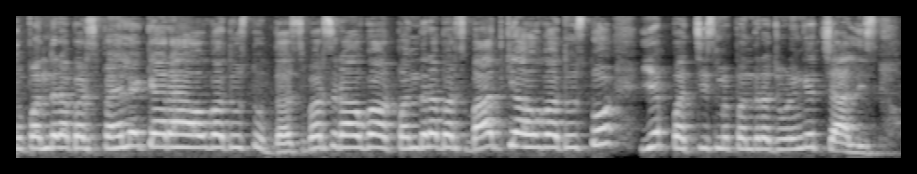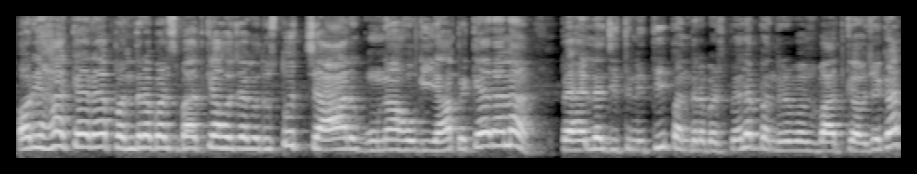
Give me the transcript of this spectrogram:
तो 15 वर्ष पहले क्या रहा होगा दोस्तों? 10 वर्ष रहा होगा, और 15 वर्ष बाद क्या होगा दोस्तों? ये 25 में 15 जोड़ेंगे 40 और यहाँ कह रहा है, पंद्रह वर्ष बाद क्या हो जाएगा दोस्तों? चार गुना होगी। यहाँ पे कह रहा है ना पहले जितनी थी, पंद्रह वर्ष पहले, पंद्रह वर्ष बाद क्या हो जाएगा?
